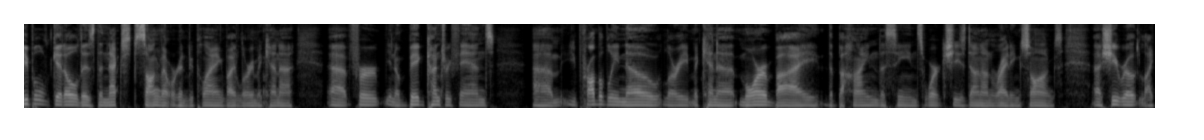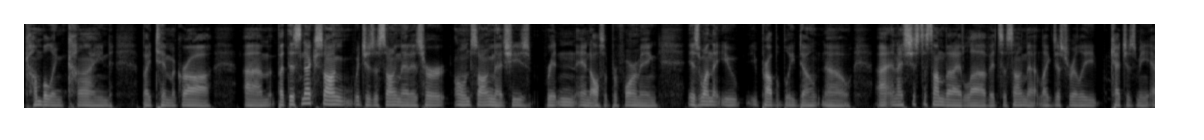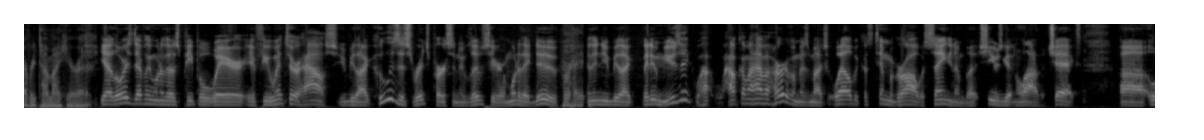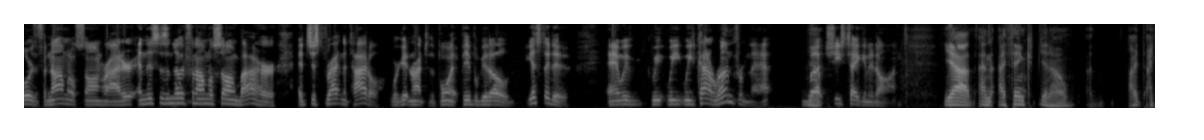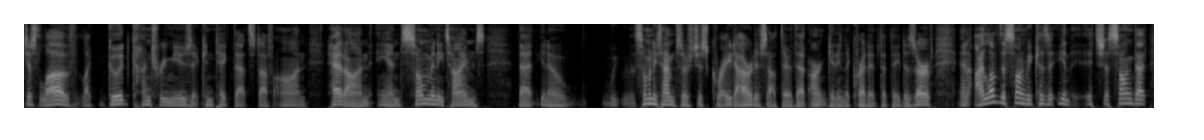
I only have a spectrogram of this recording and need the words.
People Get Old is the next song that we're going to be playing by Lori McKenna. Uh, for you know big country fans, um, you probably know Lori McKenna more by the behind the scenes work she's done on writing songs. Uh, she wrote like "Humble and Kind" by Tim McGraw. Um, but this next song, which is a song that is her own song that she's written and also performing, is one that you you probably don't know, uh, and it's just a song that I love. It's a song that like just really catches me every time I hear it. Yeah, Lori's definitely one of those people where if you went to her house, you'd be like, "Who is this rich person who lives here, and what do they do?" Right. And then you'd be like, "They do music? Well, how, how come I haven't heard of them as much?" Well, because Tim McGraw was singing them, but she was getting a lot of the checks. Uh, Lori's a phenomenal songwriter, and this is another phenomenal song by her. It's just right in the title. We're getting right to the point. People get old. Yes, they do, and we we we, we kind of run from that, but Yep. she's taking it on. Yeah, and I think you know, I I just love like good country music can take that stuff on head on, and so many times that you know. We, so many times there's just great artists out there that aren't getting the credit that they deserve. And i love this song because it, you know, it's a song that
